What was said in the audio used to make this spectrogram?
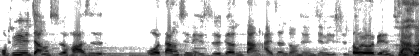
我必须讲实话是。我当心理师跟当癌症中心心理师都有点吓到，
